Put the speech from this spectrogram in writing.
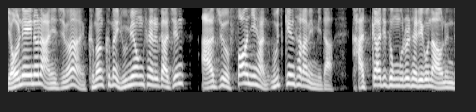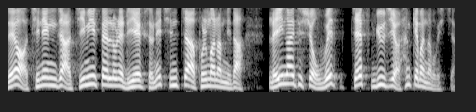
연예인은 아니지만 그만큼의 유명세를 가진 아주 퍼니한 웃긴 사람입니다. 갖가지 동물을 데리고 나오는데요. 진행자 지미 펠론의 리액션이 진짜 볼만합니다. 레이나이트 쇼 with 제프 뮤지얼 함께 만나보시죠.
